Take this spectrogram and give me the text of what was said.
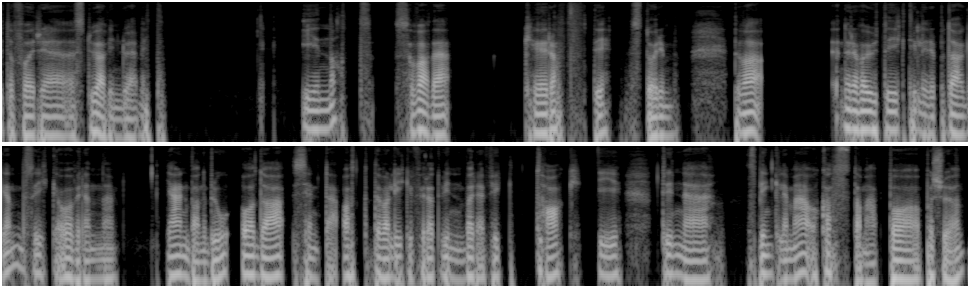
utafor eh, stuevinduet mitt. I natt så var det kraftig storm. Det var Når jeg var ute og gikk tidligere på dagen, så gikk jeg over en uh, jernbanebro, og da kjente jeg at det var like før at vinden bare fikk tak i tynne, spinkle meg og kasta meg på, på, sjøen.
